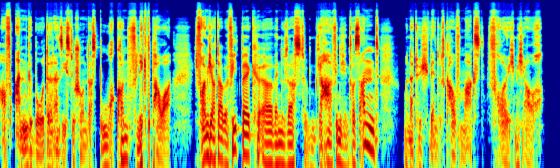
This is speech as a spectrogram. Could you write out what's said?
auf Angebote, dann siehst du schon das Buch Konfliktpower. Ich freue mich auch da über Feedback, äh, wenn du sagst, ja, finde ich interessant. Und natürlich, wenn du es kaufen magst, freue ich mich auch.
